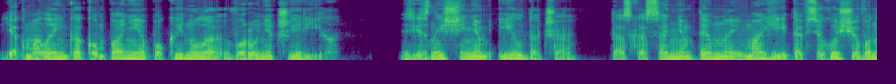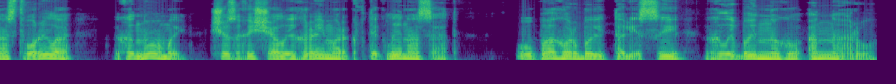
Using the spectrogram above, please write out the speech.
як маленька компанія покинула воронячий ріг. Зі знищенням Ілдача та згасанням темної магії та всього, що вона створила, гноми, що захищали Греймарк, втекли назад, у пагорби та ліси глибинного Анару,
